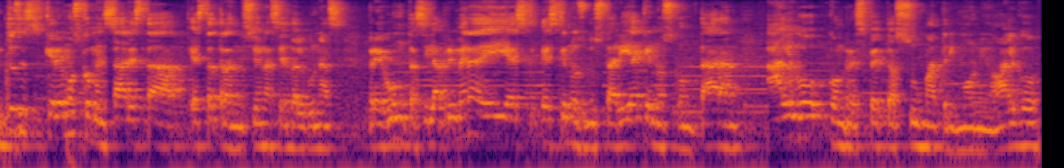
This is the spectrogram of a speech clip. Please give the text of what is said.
Entonces queremos comenzar esta, esta transmisión haciendo algunas preguntas y la primera de ellas es, que nos gustaría que nos contaran algo con respecto a su matrimonio, algo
